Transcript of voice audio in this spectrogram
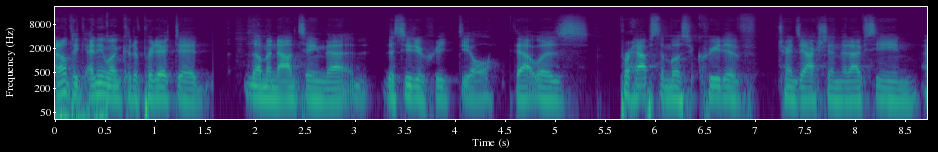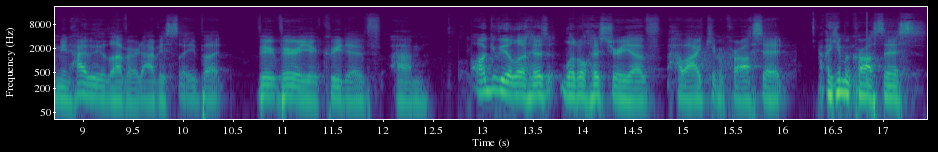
I don't think anyone could have predicted them announcing that the Cedar Creek deal. That was perhaps the most accretive transaction that I've seen. I mean, highly levered, obviously, but very, very accretive. Um, I'll give you a little, his, little history of how I came across it. I came across this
